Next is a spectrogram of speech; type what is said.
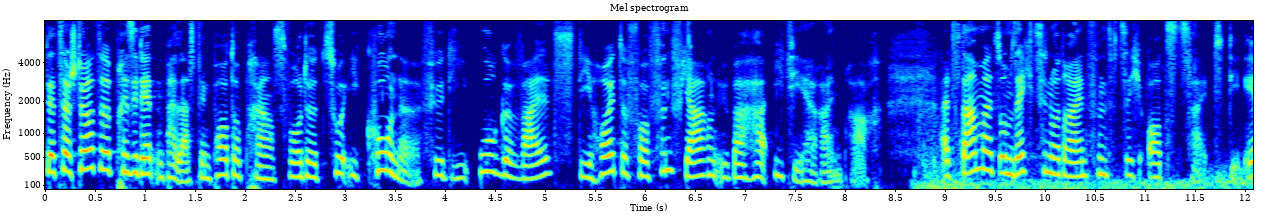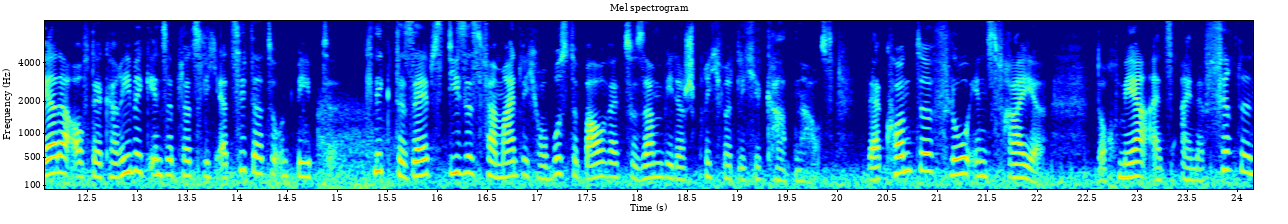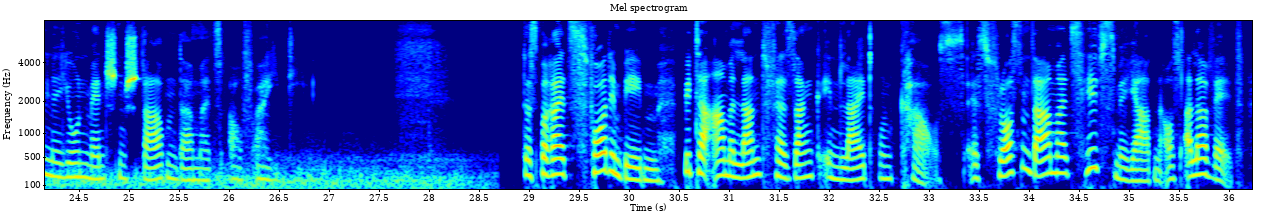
Der zerstörte Präsidentenpalast in Port-au-Prince wurde zur Ikone für die Urgewalt, die heute vor fünf Jahren über Haiti hereinbrach. Als damals um 16.53 Uhr Ortszeit die Erde auf der Karibikinsel plötzlich erzitterte und bebte, knickte selbst dieses vermeintlich robuste Bauwerk zusammen wie das sprichwörtliche Kartenhaus. Wer konnte, floh ins Freie. Doch mehr als eine Viertelmillion Menschen starben damals auf Haiti. Das bereits vor dem Beben bitterarme Land versank in Leid und Chaos. Es flossen damals Hilfsmilliarden aus aller Welt.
